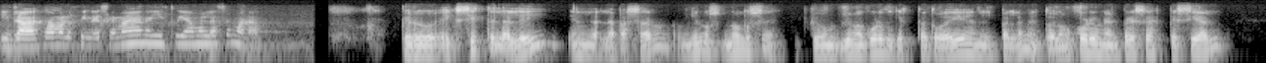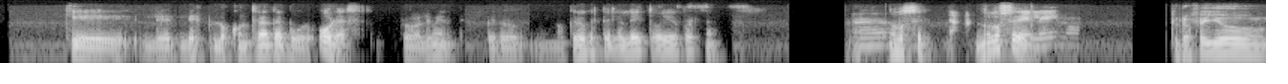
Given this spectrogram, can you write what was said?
Y trabajamos los fines de semana y estudiamos la semana. Pero ¿existe la ley? ¿En la, pasaron? Yo no, lo sé. Yo, me acuerdo que está todavía en el Parlamento. A lo mejor es una empresa especial que les, los contrata por horas, probablemente. Pero no creo que esté en la ley todavía parte. Ah. no lo sé. No lo sé. Profe, yo,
